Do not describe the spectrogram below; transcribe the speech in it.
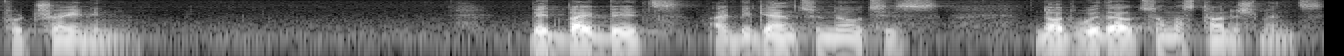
for training. Bit by bit, I began to notice, not without some astonishment,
